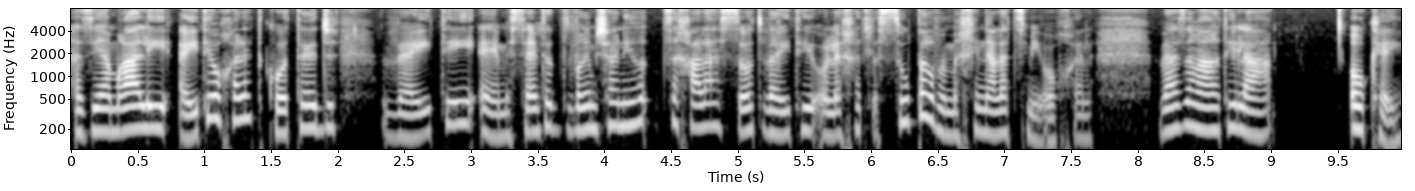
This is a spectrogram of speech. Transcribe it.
אז היא אמרה לי, הייתי אוכלת קוטג' והייתי אה, מסיימת את הדברים שאני צריכה לעשות, והייתי הולכת לסופר ומכינה לעצמי אוכל. ואז אמרתי לה, אוקיי,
